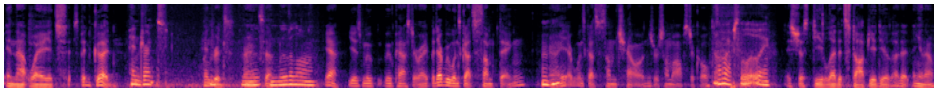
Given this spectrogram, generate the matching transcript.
in that way, it's it's been good Hindrance. Hindrance, right? Move, So move along. yeah, you just move move past it, right? But everyone's got something, mm-hmm. right? Everyone's got some challenge or some obstacle. Oh, absolutely. It's just do you let it stop you? Do you let it, you know,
